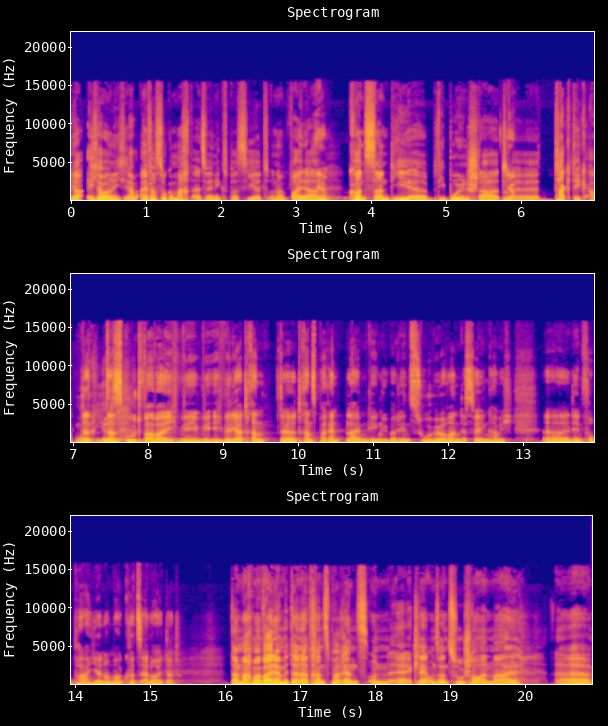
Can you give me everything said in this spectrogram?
Ja, ich habe nicht, ich habe einfach so gemacht, als wäre nichts passiert und habe weiter Ja. konstant die, äh, die Bullenstart Ja. äh, Taktik Das, abmoderiert. das ist gut, war, aber ich will, ich will ja tran äh, transparent bleiben gegenüber den Zuhörern, deswegen habe ich äh, den Fauxpas hier nochmal kurz erläutert. Dann mach mal weiter mit deiner Transparenz und äh, erklär unseren Zuschauern mal, äh,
